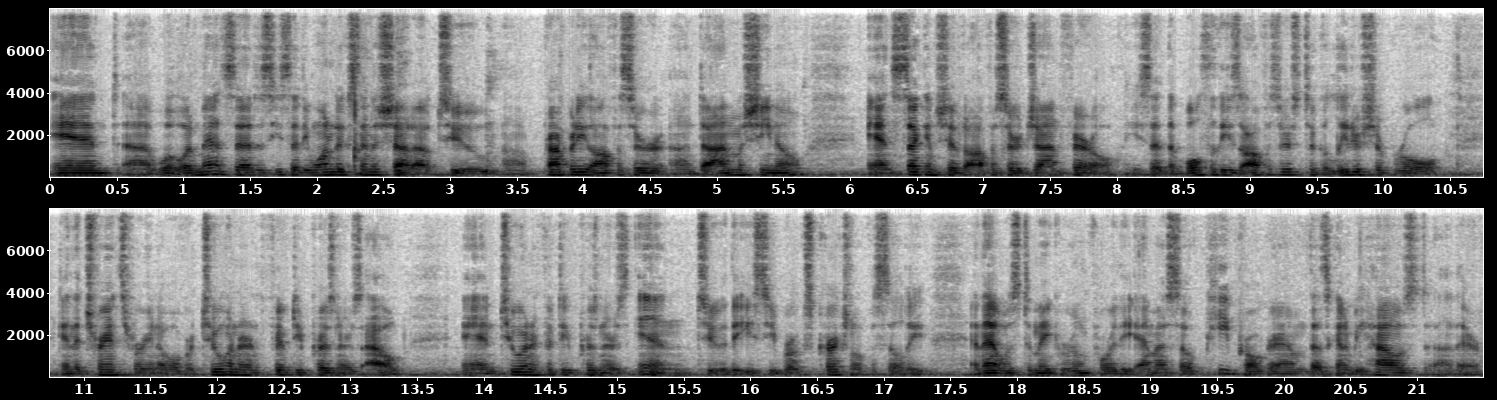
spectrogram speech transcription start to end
And uh, what, what Matt said is he said he wanted to extend a shout out to uh, Property Officer uh, Don Machino and Second Shift Officer John Farrell. He said that both of these officers took a leadership role in the transferring of over 250 prisoners out and 250 prisoners in to the EC Brooks Correctional Facility, and that was to make room for the MSOP program that's going to be housed uh, there.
